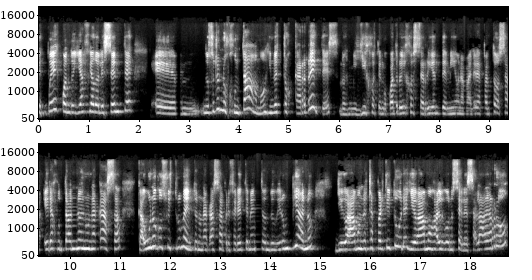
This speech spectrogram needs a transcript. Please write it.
Después, cuando ya fui adolescente, eh, nosotros nos juntábamos y nuestros carretes, los, mis hijos, tengo cuatro hijos, se ríen de mí de una manera espantosa, era juntarnos en una casa, cada uno con su instrumento, en una casa preferentemente donde hubiera un piano, llevábamos nuestras partituras, llevábamos algo, no sé, la ensalada de arroz,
